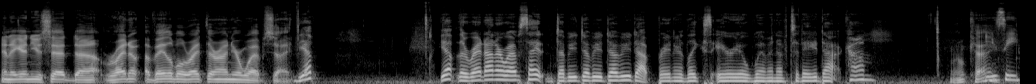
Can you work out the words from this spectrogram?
And again, you said uh, right available right there on your website. yep yep they're right on our website www.brainerdlakesareawomenoftoday.com Okay. easy.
